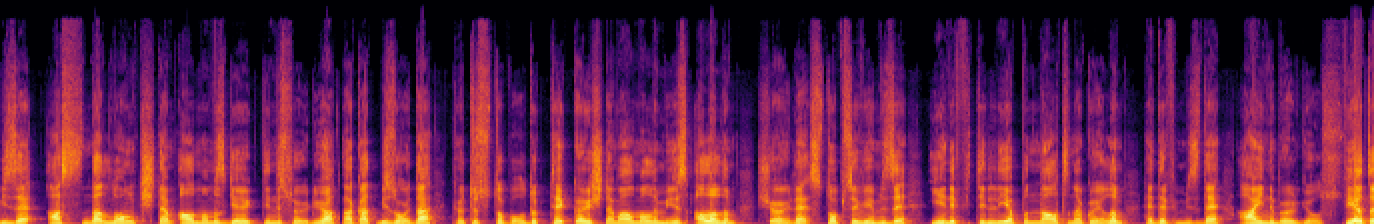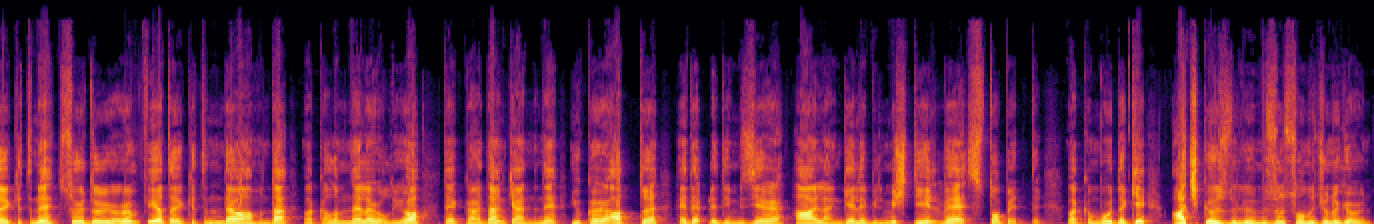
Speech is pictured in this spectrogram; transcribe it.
bize aslında long işlem almamız gerektiğini söylüyor. Fakat biz orada kötü stop olduk. Tekrar işlem almalı mıyız? Alalım. Şöyle stop seviyemizi yeni fitilli yapının altına koyalım. Hedefimiz de aynı bölge olsun. Fiyat hareketini sürdürüyorum. Fiyat hareketinin devamında da bakalım neler oluyor. Tekrardan kendini yukarı attı. Hedeflediğimiz yere halen gelebilmiş değil ve stop etti. Bakın buradaki aç gözlülüğümüzün sonucunu görün.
